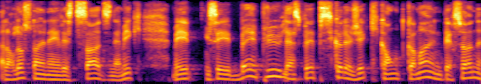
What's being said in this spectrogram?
Alors là, c'est un investisseur dynamique, mais c'est bien plus l'aspect psychologique qui compte. Comment une personne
